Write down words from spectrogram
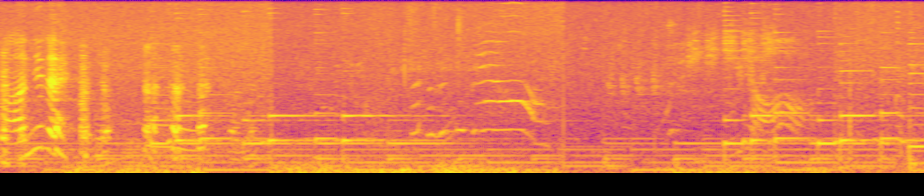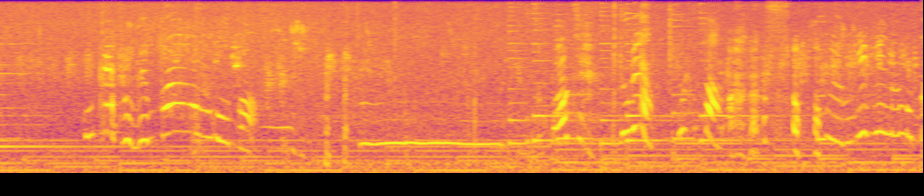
아니래. 아니야? 그러니까 저기 빨간 거 봐. 빠지. 조야 저기 봐. 알았어. 움직이는 거 봐.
